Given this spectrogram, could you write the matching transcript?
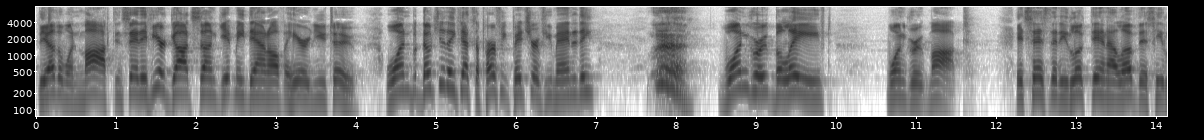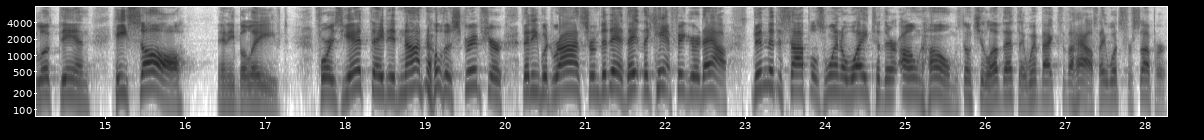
The other one mocked and said, If you're God's son, get me down off of here and you too. One, don't you think that's a perfect picture of humanity? one group believed, one group mocked. It says that he looked in. I love this. He looked in, he saw, and he believed. For as yet they did not know the scripture that he would rise from the dead. They, they can't figure it out. Then the disciples went away to their own homes. Don't you love that? They went back to the house. Hey, what's for supper?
